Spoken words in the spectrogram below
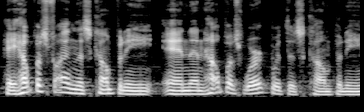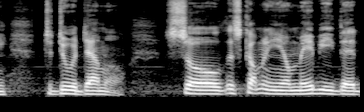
hey, help us find this company and then help us work with this company to do a demo. So this company, you know, maybe they're,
